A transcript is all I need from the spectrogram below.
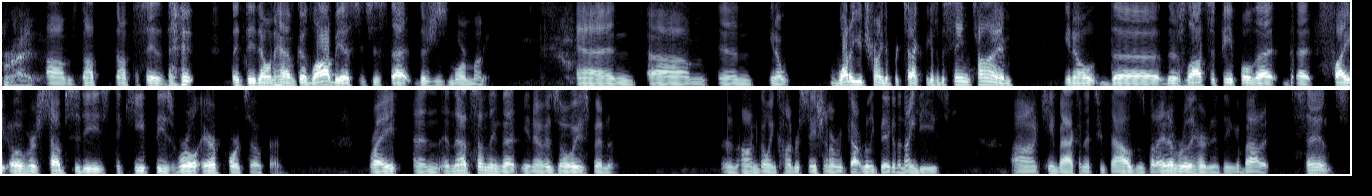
right um, it's not not to say that they, that they don't have good lobbyists it's just that there's just more money and um, and you know what are you trying to protect because at the same time you know the there's lots of people that that fight over subsidies to keep these rural airports open right? And and that's something that you know has always been an ongoing conversation. I got really big in the '90s, uh, came back in the 2000s, but I never really heard anything about it since.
